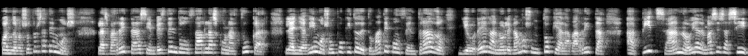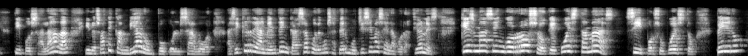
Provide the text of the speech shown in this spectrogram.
cuando nosotros hacemos las barritas y en vez de endulzarlas con azúcar, le añadimos un poquito de tomate concentrado y orégano, le damos un toque a la barrita a pizza, ¿no? Y además es así, tipo salada, y nos hace cambiar un poco el sabor. Así que realmente en casa podemos hacer muchísimas elaboraciones. ¿Qué es más engorroso? ¿Qué cuesta más? Sí, por supuesto, pero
